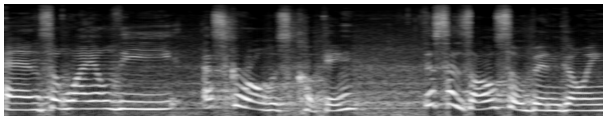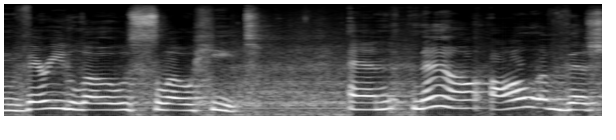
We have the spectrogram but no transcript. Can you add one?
And so while the escarole was cooking, this has also been going very low, slow heat. And now all of this,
